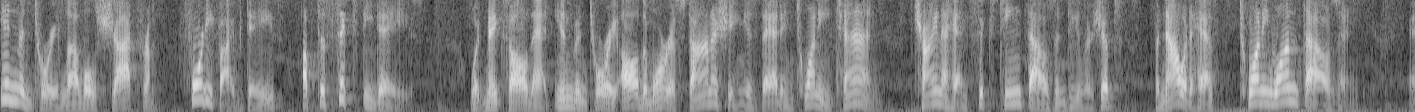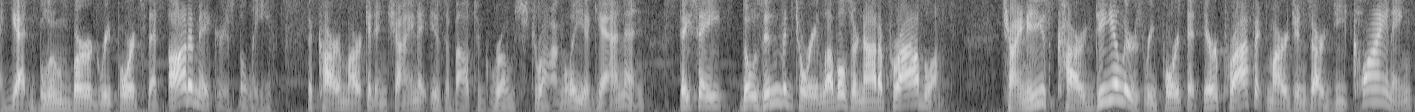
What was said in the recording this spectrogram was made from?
inventory levels shot from 45 days up to 60 days. What makes all that inventory all the more astonishing is that in 2010, China had 16,000 dealerships, but now it has 21,000. And yet, Bloomberg reports that automakers believe the car market in China is about to grow strongly again, and they say those inventory levels are not a problem. Chinese car dealers report that their profit margins are declining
